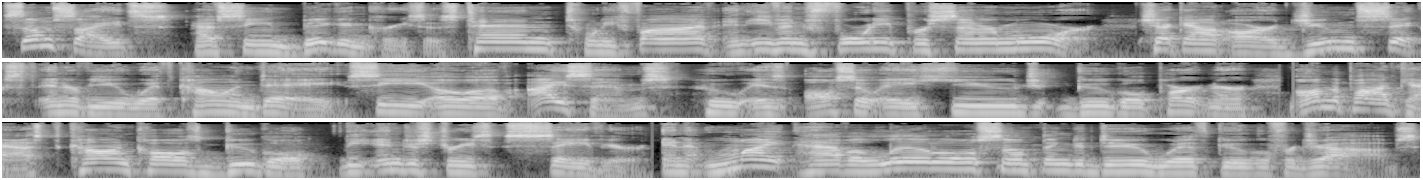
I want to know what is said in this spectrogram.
Some sites have seen big increases 10, 25, and even 40% or more. Check out our June 6th interview with Colin Day, CEO of iCIMS, who is also a huge Google partner. On the podcast, Colin calls Google the industry's savior, and it might have a little something to do with Google for Jobs.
